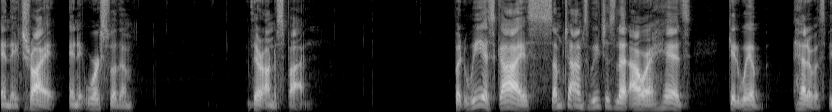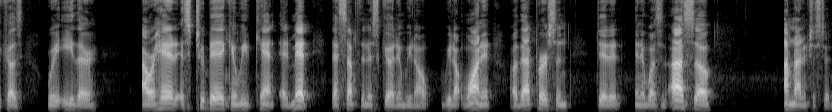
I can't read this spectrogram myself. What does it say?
and they try it and it works for them, they're on the spot. But we as guys, sometimes we just let our heads get way ahead of us because we're either our head is too big and we can't admit that something is good and we don't we don't want it, or that person did it and it wasn't us, so I'm not interested.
